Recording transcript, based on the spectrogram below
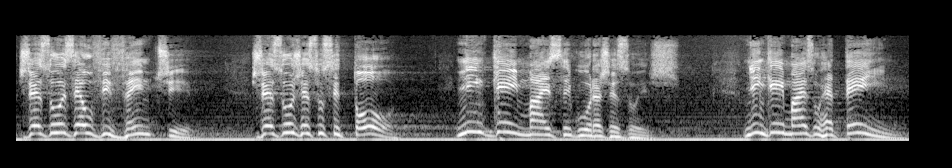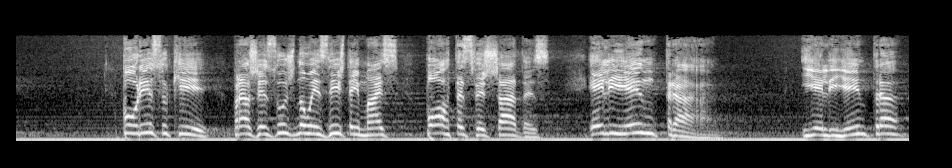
Jesus é o vivente. Jesus ressuscitou. Ninguém mais segura Jesus. Ninguém mais o retém. Por isso que para Jesus não existem mais portas fechadas. Ele entra. E ele entra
